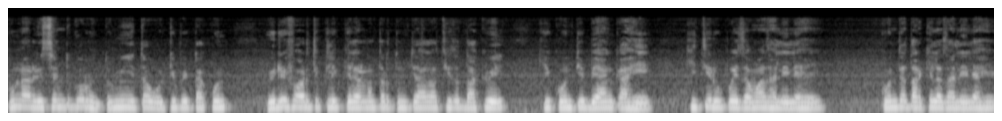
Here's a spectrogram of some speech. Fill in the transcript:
पुन्हा रिसेंट करून तुम्ही इथं ओ टी पी टाकून व्हेरीफायवरती क्लिक केल्यानंतर तुमच्याला तिथं दाखवेल की कोणती बँक आहे किती रुपये जमा झालेले आहे कोणत्या तारखेला झालेले आहे.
